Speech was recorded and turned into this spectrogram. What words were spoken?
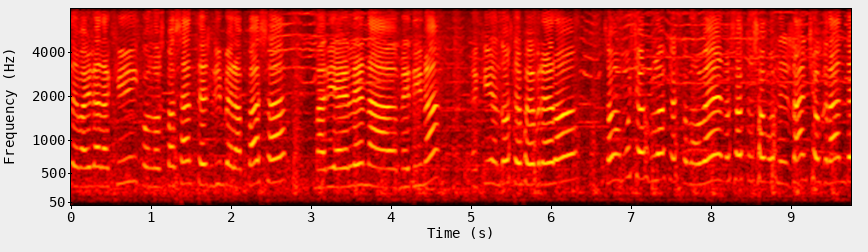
De bailar aquí con los pasantes Limbera Pasa, María Elena Medina, aquí en 2 de febrero. Somos muchos bloques, como ven, nosotros somos el Rancho Grande,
